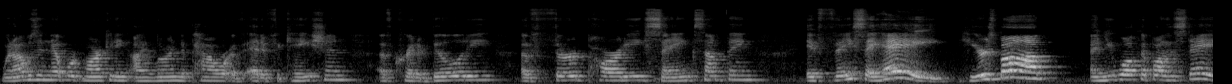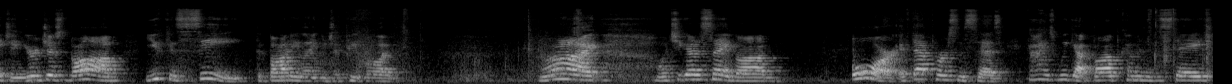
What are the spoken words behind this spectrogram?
When I was in network marketing, I learned the power of edification, of credibility, of third party saying something. If they say, hey, here's Bob, and you walk up on the stage and you're just Bob, you can see the body language of people like, all right, what you got to say, Bob? Or if that person says, guys, we got Bob coming to the stage.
